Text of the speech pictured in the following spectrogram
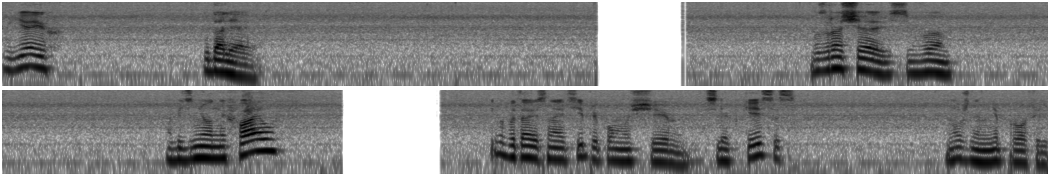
я их удаляю. Возвращаюсь в объединенный файл и попытаюсь найти при помощи select cases нужный мне профиль.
